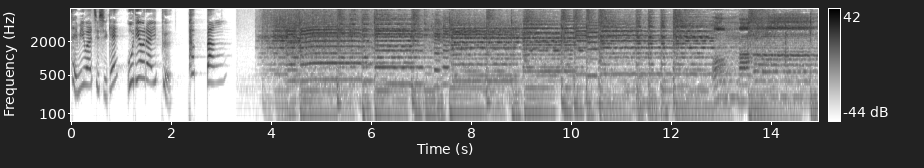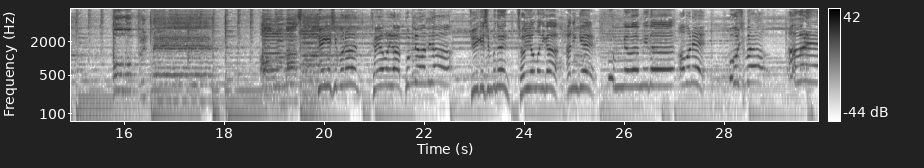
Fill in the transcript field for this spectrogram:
재미와 지식의 오디오 life 팟빵 엄마가 보고플 때 엄마 사 뒤에 계신 분은 저희 어머니가 분명합니다. 뒤에 계신 분은 저희 어머니가 아닌 게 분명합니다. 어머니 보고 싶어요. 어머니.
